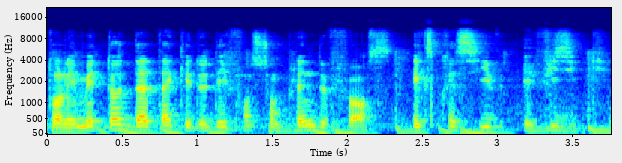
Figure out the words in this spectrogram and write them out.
dont les méthodes d'attaque et de défense sont pleines de force, expressives et physiques.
